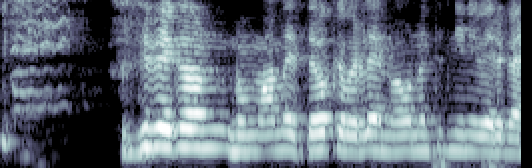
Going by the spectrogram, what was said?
O sea, sí me quedo, no mames, tengo que verla de nuevo, no entendí ni verga. o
